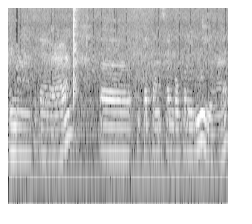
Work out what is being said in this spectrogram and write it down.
Nah, sekarang eh, kita panaskan kompornya dulu ya.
